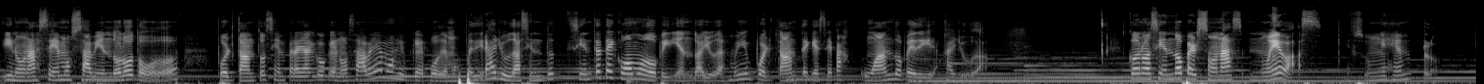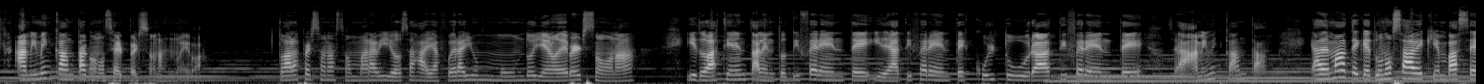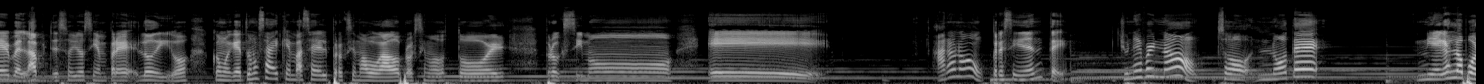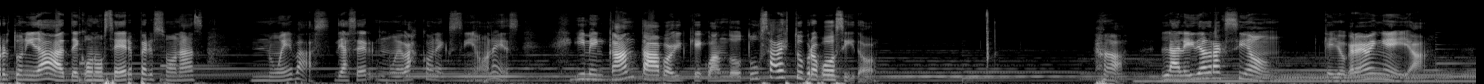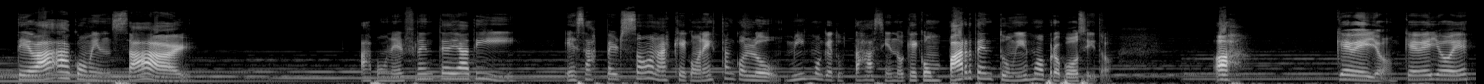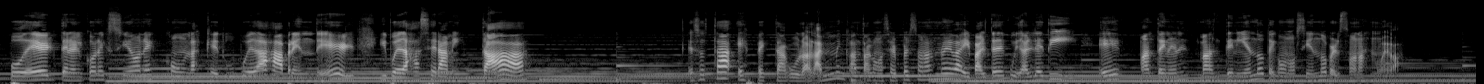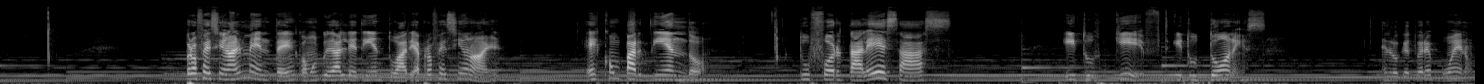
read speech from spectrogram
y no nacemos sabiéndolo todo. Por tanto, siempre hay algo que no sabemos y que podemos pedir ayuda. Siéntete cómodo pidiendo ayuda. Es muy importante que sepas cuándo pedir ayuda. Conociendo personas nuevas. Es un ejemplo. A mí me encanta conocer personas nuevas. Todas las personas son maravillosas. Allá afuera hay un mundo lleno de personas y todas tienen talentos diferentes, ideas diferentes, culturas diferentes. O sea, a mí me encanta. Y además de que tú no sabes quién va a ser, ¿verdad? Eso yo siempre lo digo. Como que tú no sabes quién va a ser el próximo abogado, próximo doctor, próximo... Eh, I don't know, presidente. You never know. So, no te niegues la oportunidad de conocer personas nuevas, de hacer nuevas conexiones. Y me encanta porque cuando tú sabes tu propósito, la ley de atracción, que yo creo en ella, te va a comenzar a poner frente a ti esas personas que conectan con lo mismo que tú estás haciendo, que comparten tu mismo propósito. Ah, qué bello, qué bello es poder tener conexiones con las que tú puedas aprender y puedas hacer amistad. Eso está espectacular. A mí me encanta conocer personas nuevas y parte de cuidar de ti es mantener, manteniéndote conociendo personas nuevas. Profesionalmente, cómo cuidar de ti en tu área profesional, es compartiendo tus fortalezas y tus gifts y tus dones en lo que tú eres bueno.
